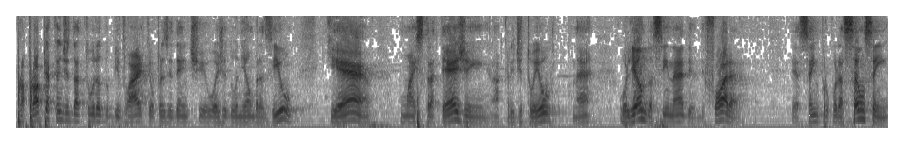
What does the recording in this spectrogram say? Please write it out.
Para a própria candidatura do Bivar, que é o presidente hoje do União Brasil, que é uma estratégia, acredito eu, né, olhando assim, né, de, de fora, é, sem procuração, sem,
